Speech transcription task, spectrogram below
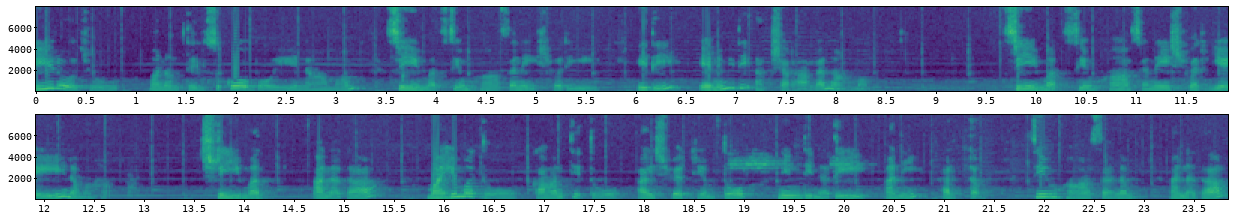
ఈరోజు మనం తెలుసుకోబోయే నామం శ్రీమత్ సింహాసనేశ్వరి. ఇది ఎనిమిది అక్షరాల నామం. శ్రీమత్ సింహాసనేశ్వర్యై నమ. శ్రీమద్ అనగా మహిమతో కాంతితో ఐశ్వర్యంతో నిండినది అని అర్థం. సింహాసనం అనగా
